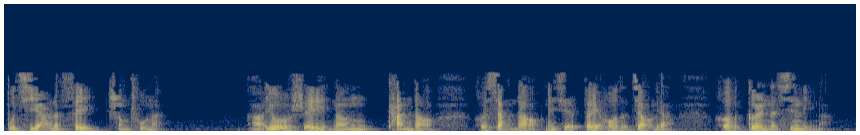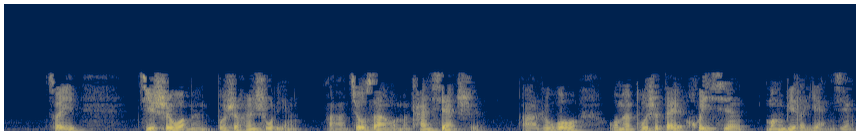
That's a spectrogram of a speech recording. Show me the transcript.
不起眼的 C 胜出呢？啊，又有谁能看到和想到那些背后的较量和个人的心理呢？所以，即使我们不是很属灵。啊，就算我们看现实啊，如果我们不是被灰心蒙蔽了眼睛，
